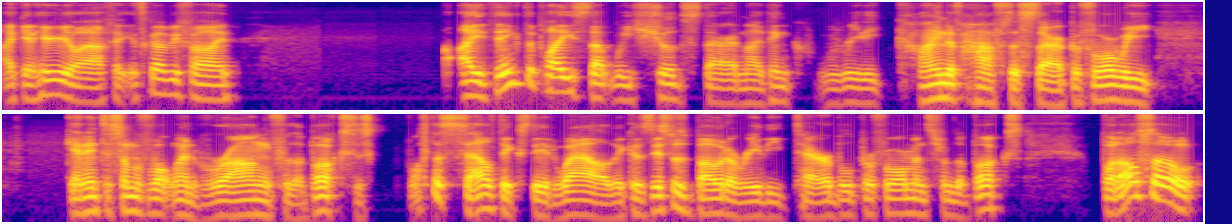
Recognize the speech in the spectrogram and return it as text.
I can hear you laughing. It's to be fine. I think the place that we should start, and I think we really kind of have to start before we get into some of what went wrong for the Bucks is what the Celtics did well because this was both a really terrible performance from the Bucks, but also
